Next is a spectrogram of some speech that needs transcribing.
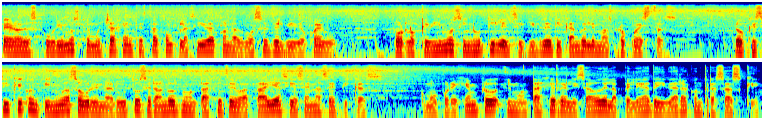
pero descubrimos que mucha gente está complacida con las voces del videojuego, por lo que vimos inútil el seguir dedicándole más propuestas. Lo que sí que continúa sobre Naruto serán los montajes de batallas y escenas épicas, como por ejemplo el montaje realizado de la pelea de Idara contra Sasuke.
